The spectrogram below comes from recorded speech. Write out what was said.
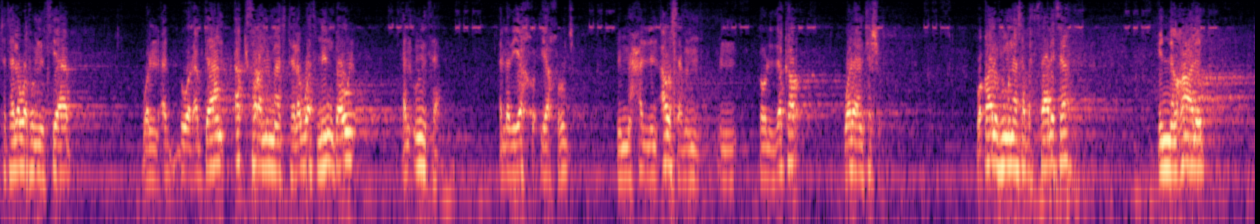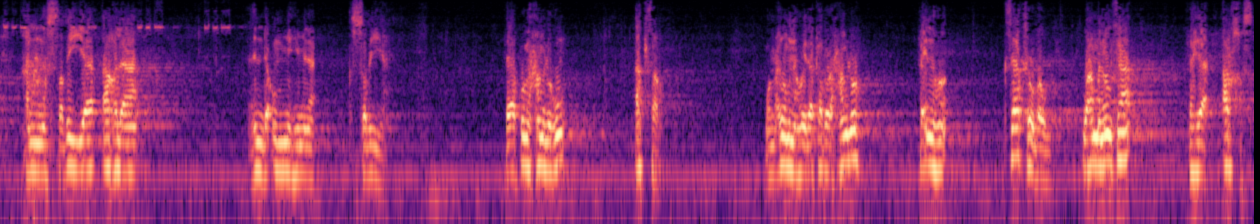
تتلوث من الثياب. والأبدان أكثر مما تتلوث من بول الأنثى الذي يخرج من محل أوسع من بول الذكر ولا ينتشر. وقالوا في المناسبة الثالثة إن الغالب أن الصبي أغلى عند أمه من الصبية فيكون حمله أكثر. ومعلوم أنه إذا كثر حمله فإنه سيكثر بوله. وأما الأنثى فهي أرخص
